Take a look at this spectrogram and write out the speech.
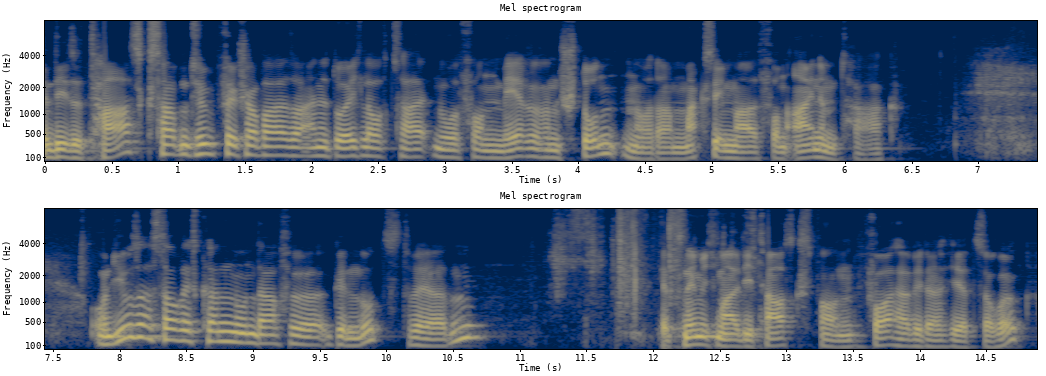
Denn diese Tasks haben typischerweise eine Durchlaufzeit nur von mehreren Stunden Stunden oder maximal von einem Tag. Und User Stories können nun dafür genutzt werden. Jetzt nehme ich mal die Tasks von vorher wieder hier zurück.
